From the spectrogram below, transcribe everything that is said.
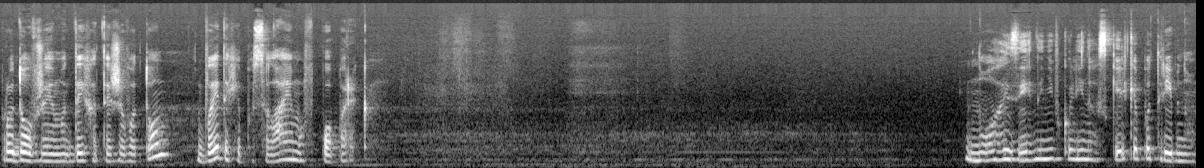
Продовжуємо дихати животом, видихи посилаємо в поперек. Ноги зігнені в колінах скільки потрібно.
